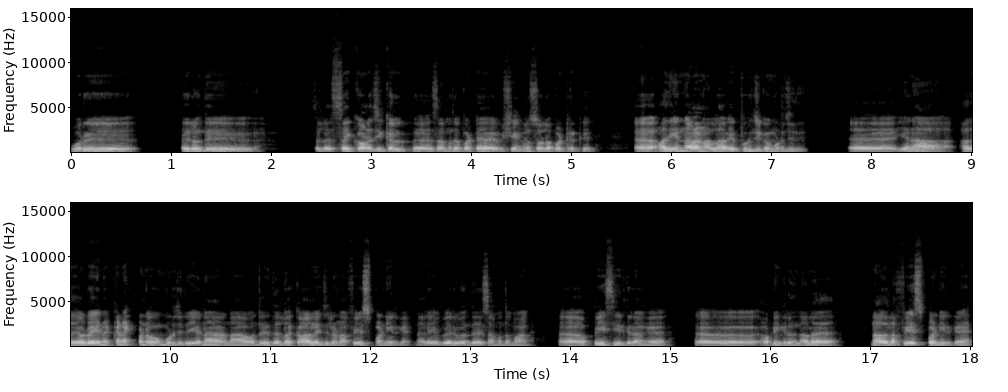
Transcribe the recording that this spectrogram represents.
ஒரு அதில் வந்து சில சைக்காலஜிக்கல் சம்மந்தப்பட்ட விஷயங்களும் சொல்லப்பட்டிருக்கு. அது என்னால் நல்லாவே புரிஞ்சுக்க முடிஞ்சுது ஏன்னா, அதையோட எனக்கு கனெக்ட் பண்ணவும் முடிஞ்சுது ஏன்னா, நான் வந்து இதெல்லாம் காலேஜில் நான் ஃபேஸ் பண்ணியிருக்கேன். நிறைய பேர் வந்து சம்மந்தமாக பேசியிருக்கிறாங்க. அப்படிங்கிறதுனால நான் அதெல்லாம் ஃபேஸ் பண்ணியிருக்கேன்.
